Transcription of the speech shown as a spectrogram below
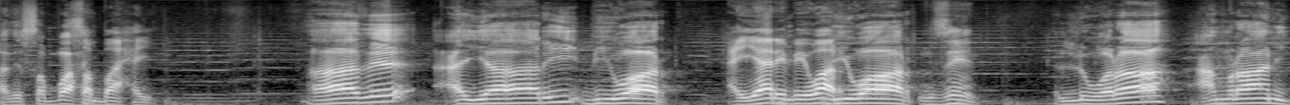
هذه صباحي. صباحي. هذا عياري بيوار. عياري بيوار. بيوار. زين. اللي وراه عمراني.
